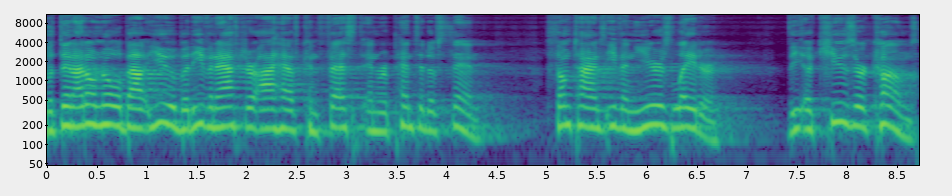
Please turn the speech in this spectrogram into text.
But then I don't know about you, but even after I have confessed and repented of sin, sometimes even years later, the accuser comes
